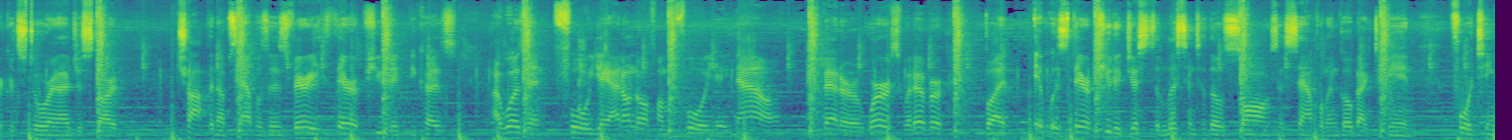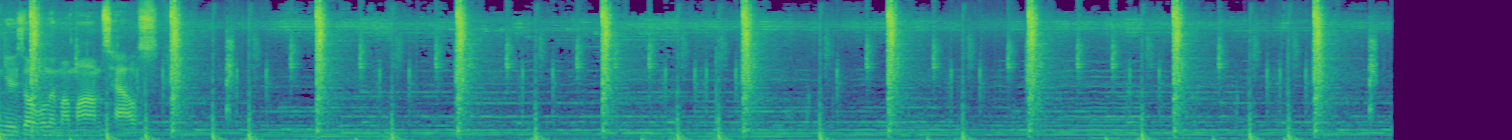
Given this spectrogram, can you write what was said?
record store and I just start chopping up samples. And it's very therapeutic because I wasn't full yeah I don't know if I'm full yeah now, better or worse, whatever. But it was therapeutic just to listen to those songs and sample and go back to being 14 years old in my mom's house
